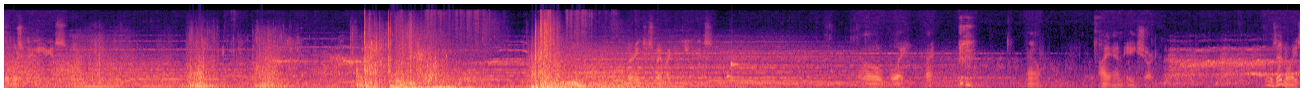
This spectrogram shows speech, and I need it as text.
Slow motion thingy, I guess. Learning to swim, I completed this. Oh boy. Right. now, I am a shark. What was that noise?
